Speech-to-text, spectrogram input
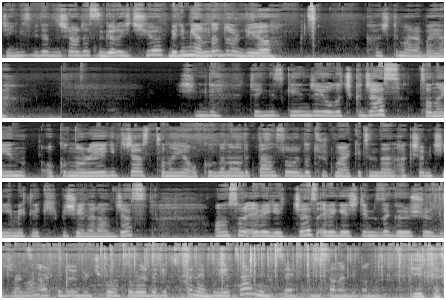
Cengiz bir de dışarıda sigara içiyor. Benim yanımda dur diyor. Cık, Kaçtım arabaya. Şimdi Cengiz gelince yola çıkacağız. Tanay'ın okulun oraya gideceğiz. Tanay'ı okuldan aldıktan sonra da Türk marketinden akşam için yemeklik bir şeyler alacağız. Ondan sonra eve geçeceğiz. Eve geçtiğimizde görüşürüz o zaman. Arkada öbür çikolataları da getirsene. Bu yeter mi bize? Bir sana bir bana. Yeter.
